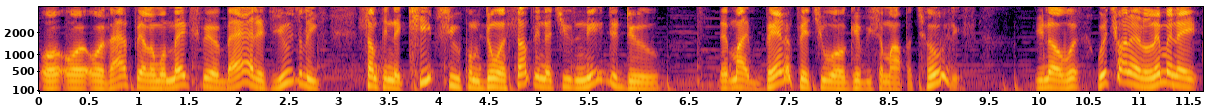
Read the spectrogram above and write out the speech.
or, or, or that feeling. What makes fear bad is usually something that keeps you from doing something that you need to do that might benefit you or give you some opportunities. You know, we're, we're trying to eliminate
